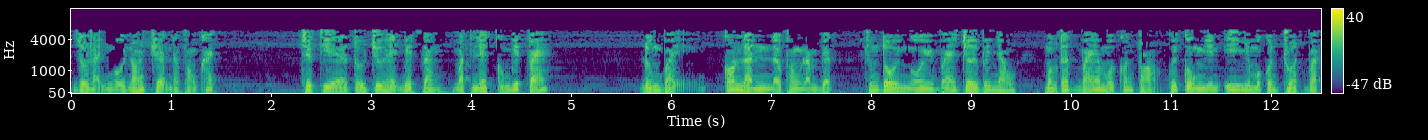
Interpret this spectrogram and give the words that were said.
rồi lại ngồi nói chuyện ở phòng khách. Trước kia tôi chưa hề biết rằng mặt liệt cũng biết vẽ. Đúng vậy, có lần ở phòng làm việc, chúng tôi ngồi vẽ chơi với nhau, một thất vẽ một con thỏ, cuối cùng nhìn y như một con chuột vậy.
